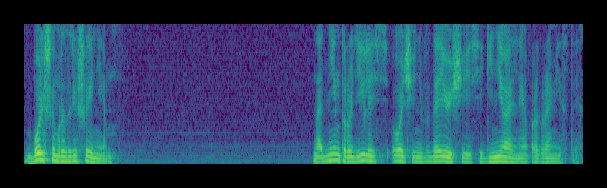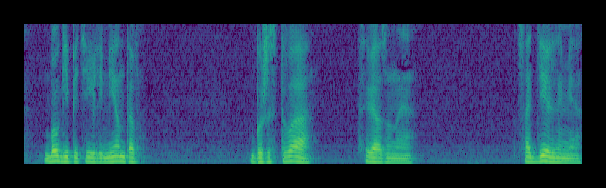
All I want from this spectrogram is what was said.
Большим разрешением. Над ним трудились очень выдающиеся, гениальные программисты. Боги пяти элементов, божества, связанные с отдельными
